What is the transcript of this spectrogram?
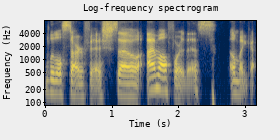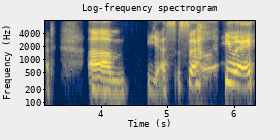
little starfish. So I'm all for this. Oh my god. Um yes. So anyway.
